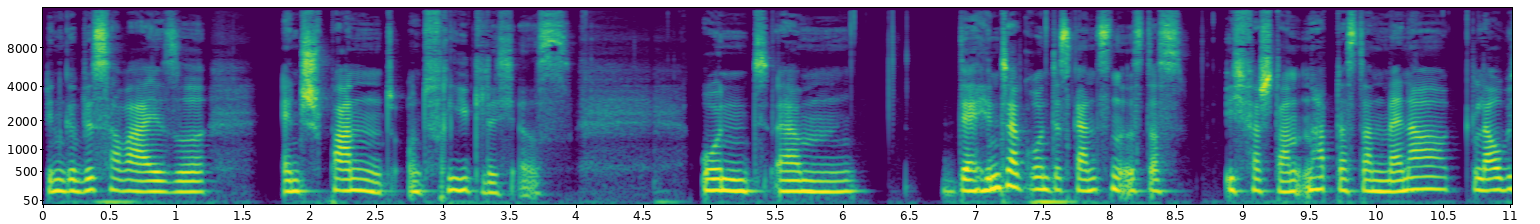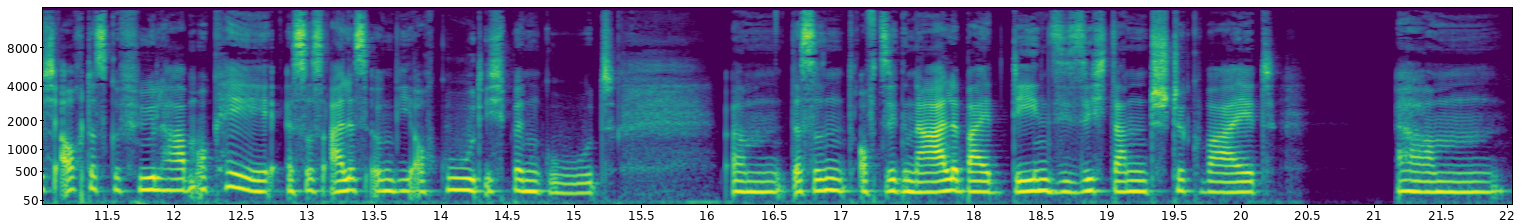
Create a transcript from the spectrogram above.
in gewisser Weise entspannt und friedlich ist. Und ähm, der Hintergrund des Ganzen ist, dass ich verstanden habe, dass dann Männer, glaube ich, auch das Gefühl haben, okay, es ist alles irgendwie auch gut, ich bin gut. Ähm, das sind oft Signale, bei denen sie sich dann ein Stück weit, ähm,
